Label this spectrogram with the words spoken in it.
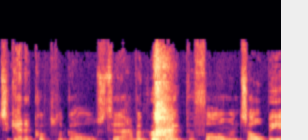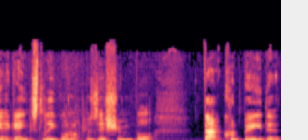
to get a couple of goals, to have a great performance, albeit against League One opposition, but. That could be the,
